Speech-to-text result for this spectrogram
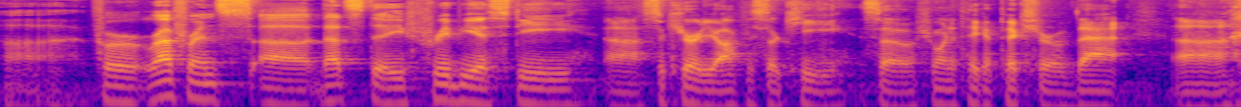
Uh, for reference, uh, that's the FreeBSD uh, security officer key. So if you want to take a picture of that uh,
